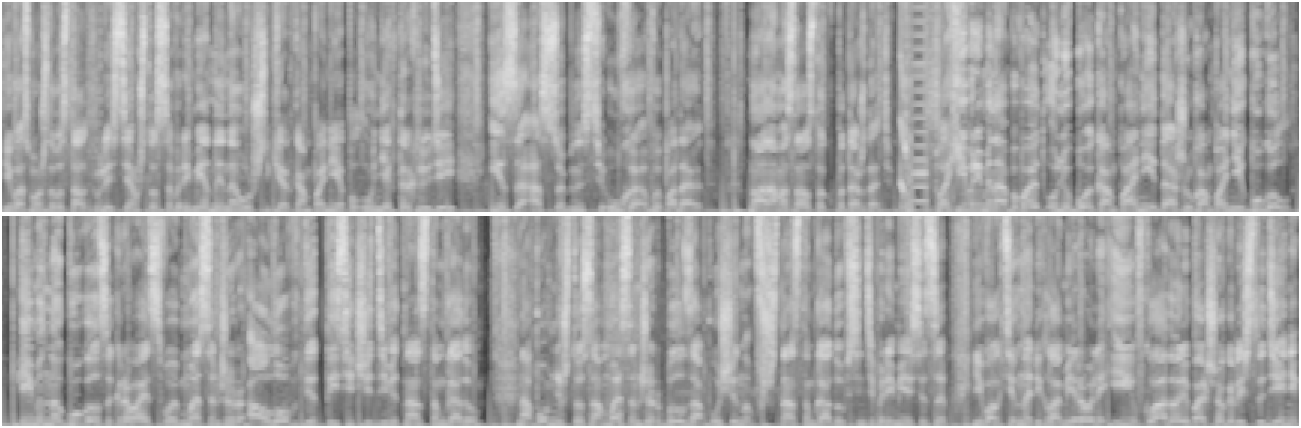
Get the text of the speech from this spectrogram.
и, возможно, вы сталкивались с тем, что современные наушники от компании Apple у некоторых людей из-за особенностей уха выпадают. Ну а нам осталось только подождать. Плохие времена бывают у любой компании, даже у компании Google. Именно Google закрывает свой мессенджер Allo в 2019 году. Напомню, что сам мессенджер был запущен в 2016 году в сентябре месяце. Его активно рекламировали и вкладывали большое количество денег.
